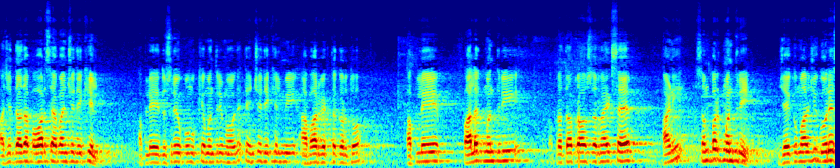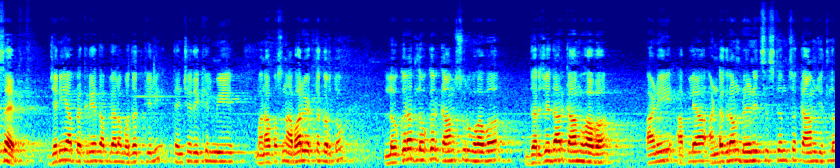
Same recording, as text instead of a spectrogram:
अजितदादा पवार साहेबांचे देखील आपले दुसरे उपमुख्यमंत्री महोदय त्यांचे देखील मी आभार व्यक्त करतो. आपले पालकमंत्री प्रतापराव सरनाईक साहेब आणि संपर्क मंत्री जयकुमारजी गोरे साहेब ज्यांनी या प्रक्रियेत आपल्याला मदत केली त्यांचे देखील मी मनापासून आभार व्यक्त करतो. लवकरात लवकर काम सुरू व्हावं दर्जेदार काम व्हावं आणि आपल्या अंडरग्राऊंड ड्रेनेज सिस्टमचं काम जिथलं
